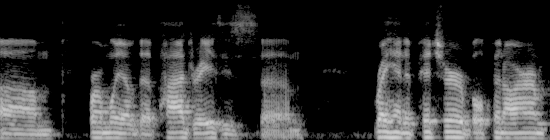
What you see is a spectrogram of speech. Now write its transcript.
um, formerly of the Padres. He's um, right-handed pitcher, bullpen arm,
